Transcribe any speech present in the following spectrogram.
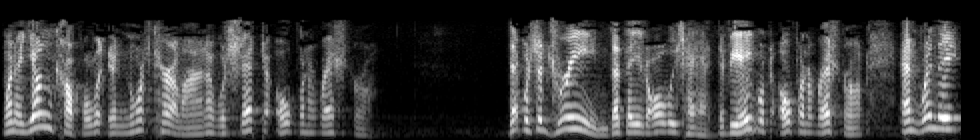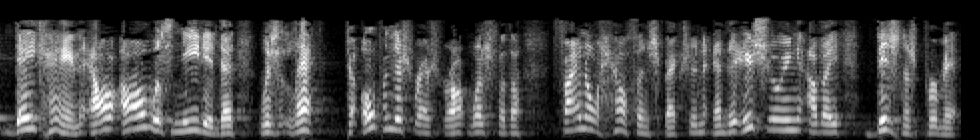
when a young couple in North Carolina was set to open a restaurant. That was a dream that they had always had, to be able to open a restaurant. And when the day came, all, all was needed that was left to open this restaurant was for the final health inspection and the issuing of a business permit.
